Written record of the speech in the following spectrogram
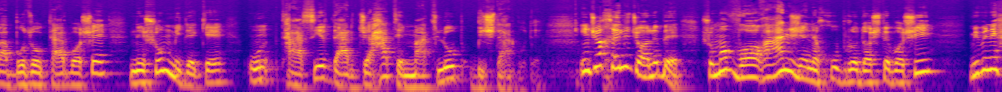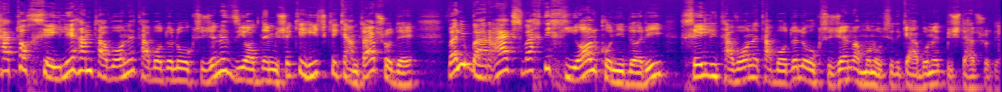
و بزرگتر باشه نشون میده که اون تاثیر در جهت مطلوب بیشتر بوده. اینجا خیلی جالبه. شما واقعا ژن خوب رو داشته باشی می‌بینی حتی خیلی هم توان تبادل اکسیژن زیاد نمیشه که هیچ که کمتر شده. ولی برعکس وقتی خیال کنی داری خیلی توان تبادل اکسیژن و مونوکسید کربنت بیشتر شده.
